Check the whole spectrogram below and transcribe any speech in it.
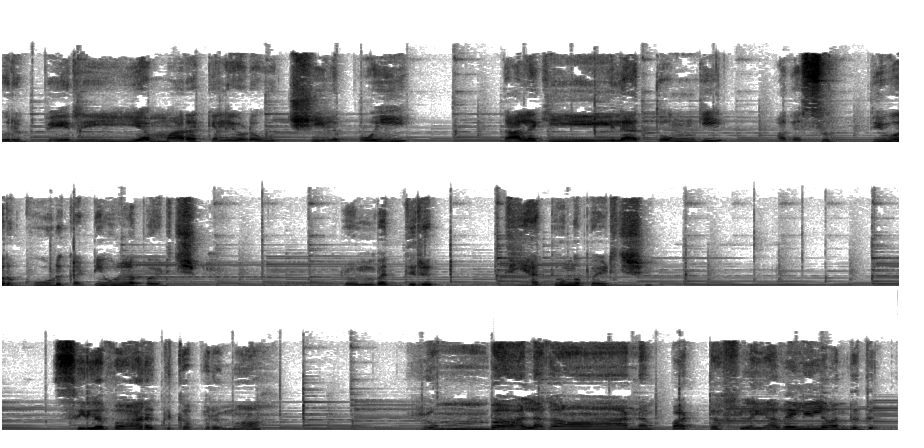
ஒரு பெரிய மரக்கிளையோட உச்சியில போய் தலைகீழ தொங்கி அதை சுத்தி ஒரு கூடு கட்டி உள்ள போயிடுச்சு. ரொம்ப திருப்தியா தூங்க போயிடுச்சு. சில வாரத்துக்கு அப்புறமா ரொம்ப அழகான பட்டர்ஃப்ளையா வெளியில வந்தது.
